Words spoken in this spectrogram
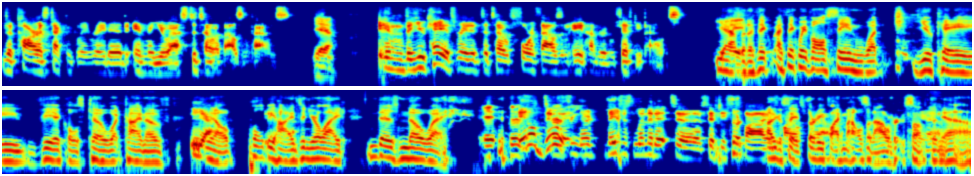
the car is technically rated in the U.S. to tow a thousand pounds. Yeah. In the UK, it's rated to tow four thousand eight hundred and fifty pounds. Yeah, Wait. but I think, I think we've all seen what UK vehicles tow, what kind of, Yeah, you know, pull behinds. And you're like, there's no way. It, does- it'll do it. the- They're, yeah. just limit it to fifty Thir- five. I was going to say 35 miles an hour or something. Yeah.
